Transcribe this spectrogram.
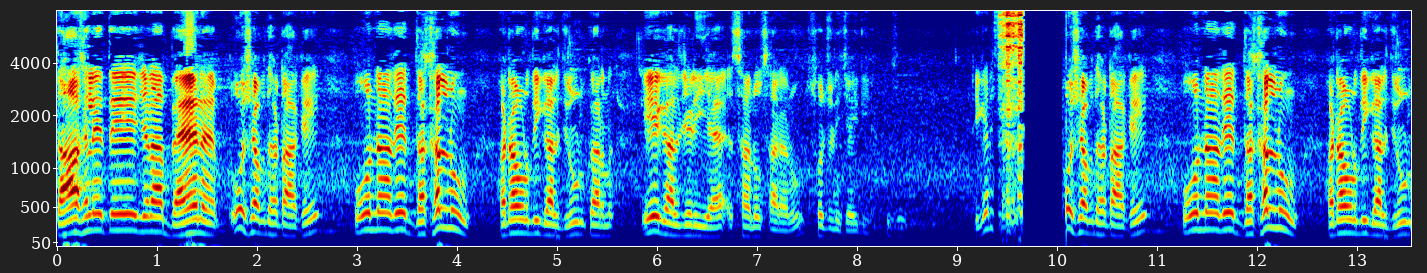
ਦਾਖਲੇ ਤੇ ਜਿਹੜਾ ਬੈਨ ਹੈ ਉਹ ਸ਼ਬਦ ਹਟਾ ਕੇ ਉਹਨਾਂ ਦੇ ਦਖਲ ਨੂੰ ਹਟਾਉਣ ਦੀ ਗੱਲ ਜ਼ਰੂਰ ਕਰਨ। ਇਹ ਗੱਲ ਜਿਹੜੀ ਹੈ ਸਾਨੂੰ ਸਾਰਿਆਂ ਨੂੰ ਸੋਚਣੀ ਚਾਹੀਦੀ ਹੈ। ਠੀਕ ਹੈ ਨਾ? ਉਹ ਸ਼ਬਦ ਹਟਾ ਕੇ ਉਹਨਾਂ ਦੇ ਦਖਲ ਨੂੰ ਹਟਾਉਣ ਦੀ ਗੱਲ ਜ਼ਰੂਰ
